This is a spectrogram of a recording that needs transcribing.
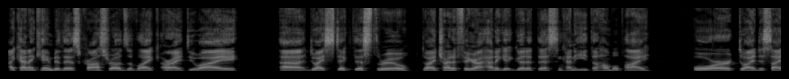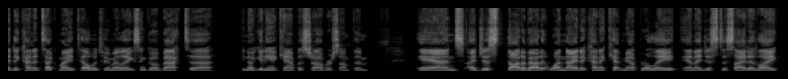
I kind of came to this crossroads of like, all right, do I uh, do I stick this through? Do I try to figure out how to get good at this and kind of eat the humble pie, or do I decide to kind of tuck my tail between my legs and go back to you know getting a campus job or something? And I just thought about it one night. It kind of kept me up real late, and I just decided like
